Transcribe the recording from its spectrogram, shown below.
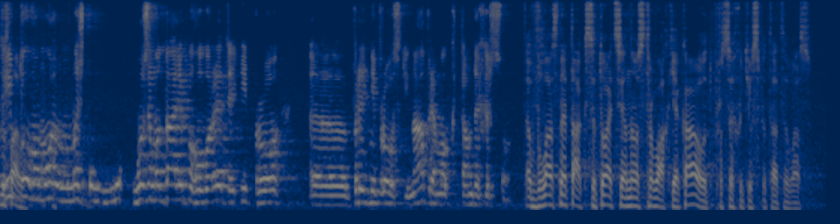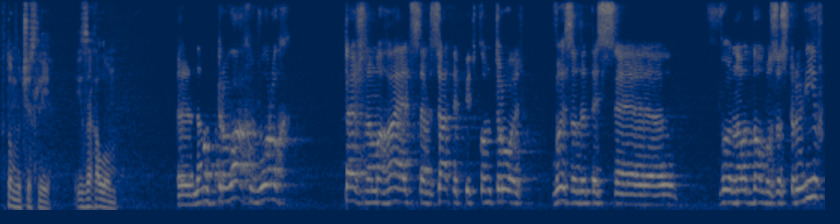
Крім того, ми ще можемо далі поговорити і про Придніпровський напрямок, там де Херсон. власне так, ситуація на островах, яка от про це хотів спитати вас, в тому числі і загалом. Е, На островах ворог теж намагається взяти під контроль висадитись е, на одному з островів.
